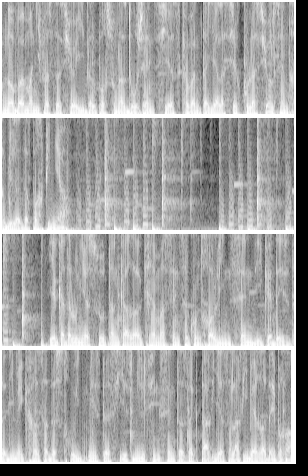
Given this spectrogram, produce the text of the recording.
Nova manifestació ahir del personal d'urgències que van tallar la circulació al centre vila de Perpinyà. I a Catalunya Sud encara crema sense control l'incendi que des de dimecres ha destruït més de 6.500 hectàrees a la Ribera d'Ebre.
